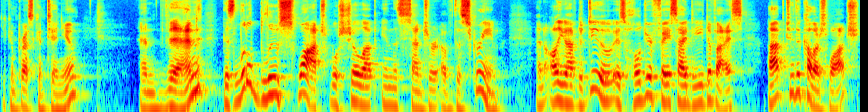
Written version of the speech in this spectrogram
You can press continue and then this little blue swatch will show up in the center of the screen. And all you have to do is hold your Face ID device up to the color swatch.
